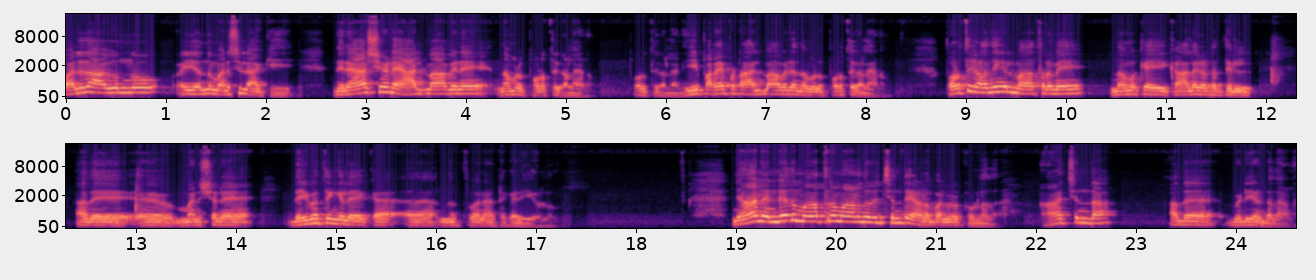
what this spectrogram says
വലുതാകുന്നു എന്ന് മനസ്സിലാക്കി നിരാശയുടെ ആത്മാവിനെ നമ്മൾ പുറത്ത് കളയണം. പുറത്ത് കളയണം. ഈ പറയപ്പെട്ട ആത്മാവിനെ നമ്മൾ പുറത്ത് കളയണം. പുറത്ത് കളഞ്ഞെങ്കിൽ മാത്രമേ നമുക്ക് ഈ കാലഘട്ടത്തിൽ അത് മനുഷ്യനെ ദൈവത്തിങ്കിലേക്ക് നിർത്തുവാനായിട്ട് കഴിയുള്ളൂ. ഞാൻ എന്റേത് മാത്രമാണെന്നൊരു ചിന്തയാണ് പലർക്കും ഉള്ളത് ആ ചിന്ത അത് വെടിയേണ്ടതാണ്.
